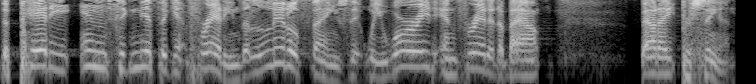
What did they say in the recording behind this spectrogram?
the petty, insignificant fretting, the little things that we worried and fretted about, about 8%.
